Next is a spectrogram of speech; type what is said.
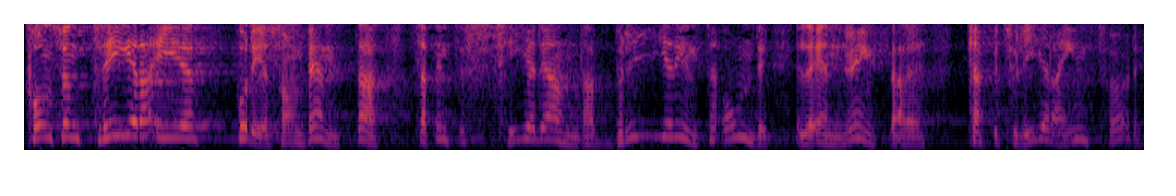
Koncentrera er på det som väntar så att ni inte ser det andra. Bry er inte om det. Eller ännu enklare, kapitulera inför det.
